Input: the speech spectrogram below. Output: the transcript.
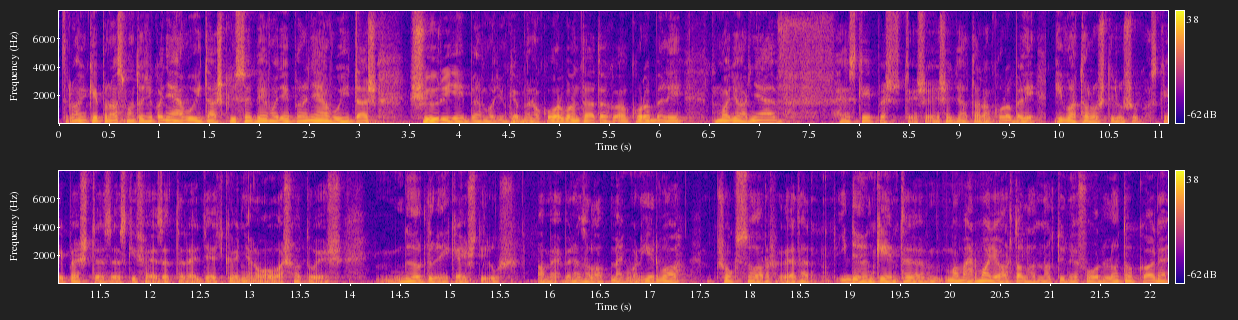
tulajdonképpen azt mondhatjuk a nyelvújítás küszöbén, vagy éppen a nyelvújítás sűrűjében vagyunk ebben a korban, tehát a, a korabeli magyar nyelv hez képest, és, és egyáltalán a korabeli hivatalos stílusokhoz képest ez, ez kifejezetten egy, egy könnyen olvasható és gördülékeny stílus, amelyben ez alap meg van írva. Sokszor, tehát időnként ma már magyar talannak tűnő fordulatokkal, de,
